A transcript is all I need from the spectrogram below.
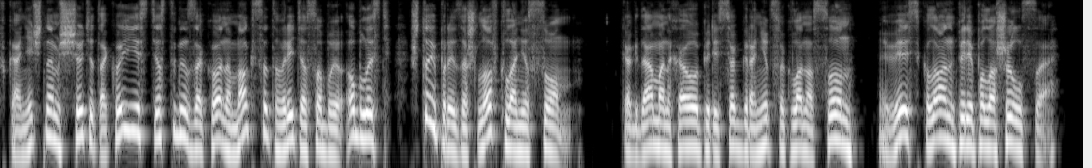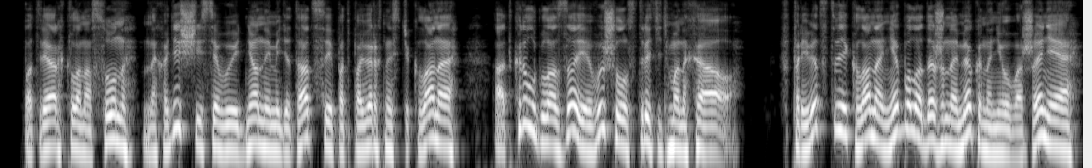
В конечном счете такой естественный закон мог сотворить особую область, что и произошло в клане Сун. Когда Манхао пересек границу клана Сун, весь клан переполошился. Патриарх клана Сун, находящийся в уединенной медитации под поверхностью клана, открыл глаза и вышел встретить Манхао. В приветствии клана не было даже намека на неуважение.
